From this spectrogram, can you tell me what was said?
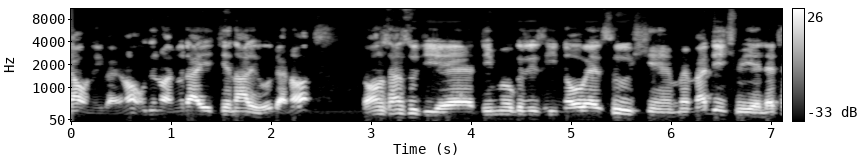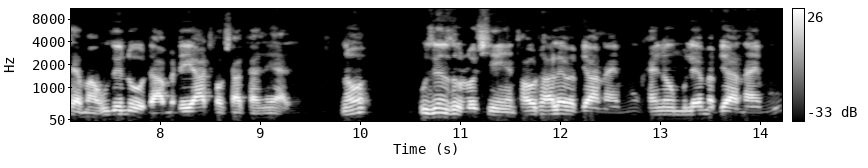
ရောက်နေပါနော်ဦးဇင်းတို့အမျိုးသားရေးကျင်းသားတွေကိုဗျာနော် ဒေါန်ဆန်းစုကြည်ရဲ့ဒီမိုကရေစီနိုဘယ်ဆုရှင်မမတ်တင်ရွှေရဲ့လက်ထက်မှာဦးဇင်းတို့ဒါမတရားထောက်ချခံရရတယ်နော်ဦးစင်းဆိုလို့ရှိရင်ထောက်ထားလည်းမပြနိုင်ဘူးခိုင်လုံမှုလည်းမပြနိုင်ဘူး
